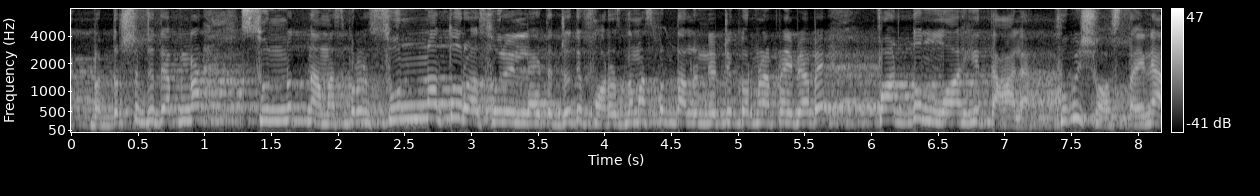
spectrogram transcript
আকবার। দর্শক, যদি আপনারা সুন্নত নামাজ পড়েন, সুন্নাতু রাসূলিল্লাহি যদি ফরজ নামাজ পড়েন তাহলে নিয়তটি করবেন আপনার এইভাবে। ফারদুল্লাহি তাআলা, খুবই সহজ, তাই না?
